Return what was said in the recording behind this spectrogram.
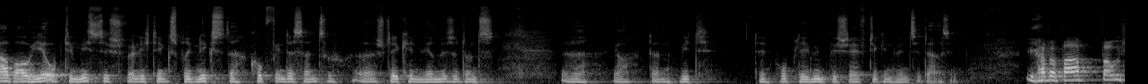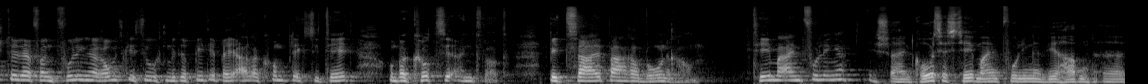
aber auch hier optimistisch, weil ich denke, es bringt nichts, den Kopf in den Sand zu äh, stecken. Wir müssen uns äh, ja, dann mit den Problemen beschäftigen, wenn sie da sind. Ich habe ein paar Baustellen von Pfullingen rausgesucht mit der Bitte bei aller Komplexität um eine kurze Antwort. Bezahlbarer Wohnraum. Thema in Pfullingen? Ist ein großes Thema in Pfullingen. Wir haben, äh,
